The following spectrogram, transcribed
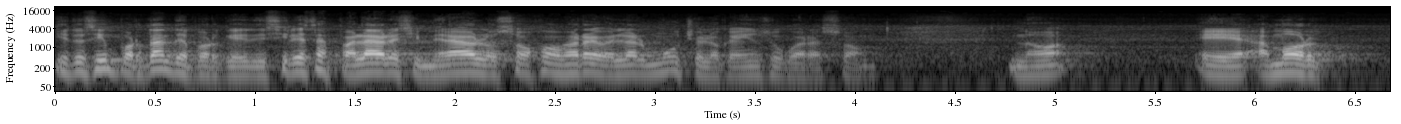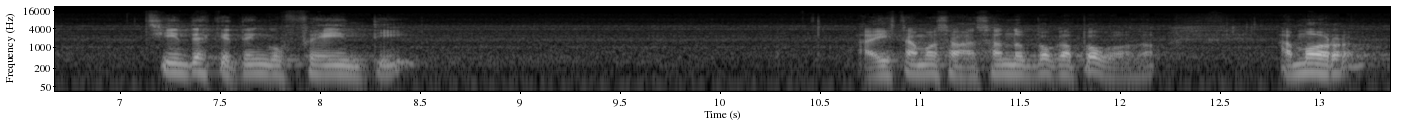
Y esto es importante porque decir esas palabras y mirar a los ojos va a revelar mucho lo que hay en su corazón. ¿no? Eh, amor, sientes que tengo fe en ti. Ahí estamos avanzando poco a poco. ¿no? Amor,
